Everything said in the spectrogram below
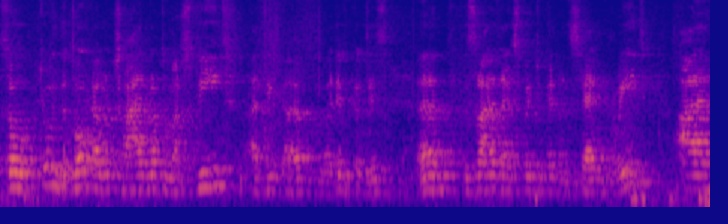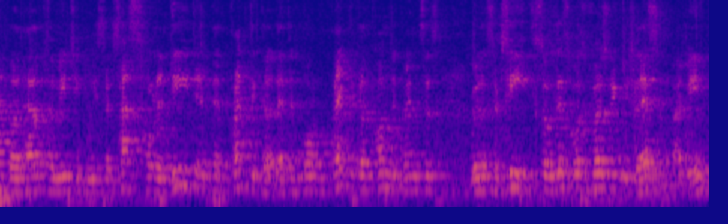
So during the talk I will try not too much speed. I think I have my difficulties. Um, the slides I expect you can understand and read. I will help the meeting to be successful indeed and that practical, that important practical consequences will succeed. So this was the first English lesson by me.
